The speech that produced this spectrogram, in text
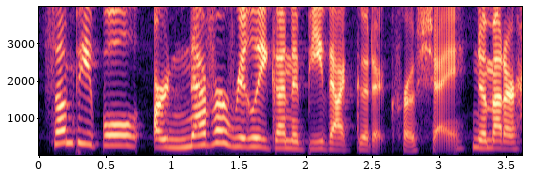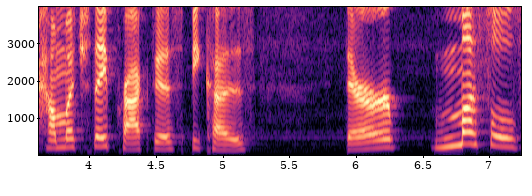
Some people are never really going to be that good at crochet, no matter how much they practice, because their muscles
